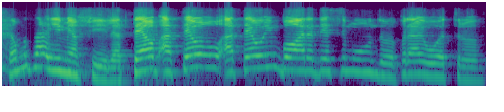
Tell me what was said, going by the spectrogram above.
Estamos aí, minha filha, até, até, eu, até eu ir embora desse mundo para outro.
